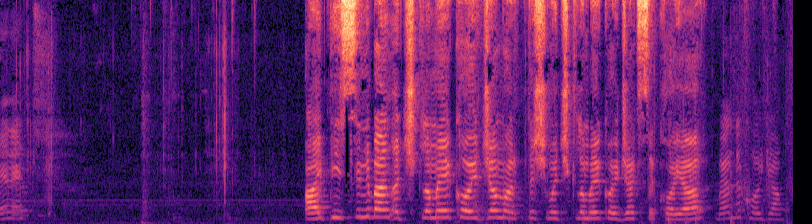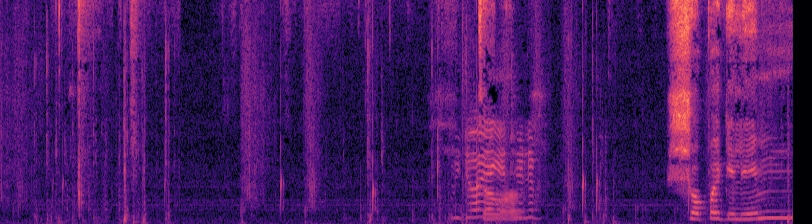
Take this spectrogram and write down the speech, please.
Evet. IP'sini ben açıklamaya koyacağım. Arkadaşım açıklamaya koyacaksa koyar. Ben de koyacağım. Videoya Tamam. geçelim. Shop'a geleyim.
